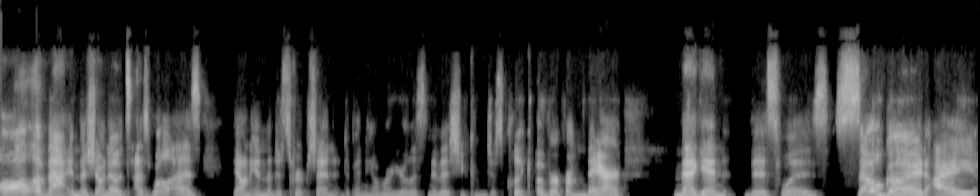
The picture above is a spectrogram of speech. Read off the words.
all of that in the show notes as well as down in the description. Depending on where you're listening to this, you can just click over from there. Megan, this was so good. I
